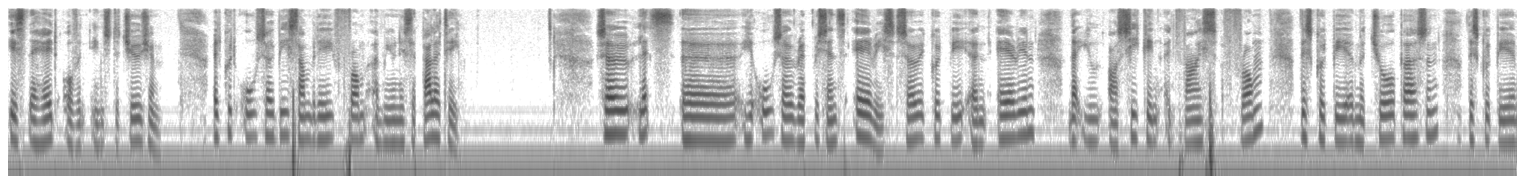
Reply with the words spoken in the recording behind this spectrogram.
is the head of an institution. It could also be somebody from a municipality. So let's. Uh, he also represents Aries. So it could be an Arian that you are seeking advice from. This could be a mature person. This could be a,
